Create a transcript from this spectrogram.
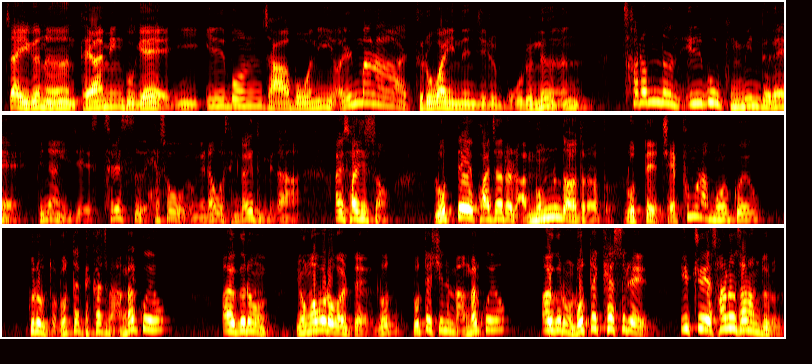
자, 이거는 대한민국에 이 일본 자본이 얼마나 들어와 있는지를 모르는 철없는 일부 국민들의 그냥 이제 스트레스 해소용이라고 생각이 듭니다. 아니 사실상 롯데 과자를 안 먹는다 하더라도 롯데 제품을 안 먹을 거예요? 그럼 또 롯데 백화점 안 갈 거예요? 아니 그럼 영화 보러 갈 때 롯데 시네마 안갈 거예요? 아니 그럼 롯데 캐슬에 입주해 사는 사람들은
